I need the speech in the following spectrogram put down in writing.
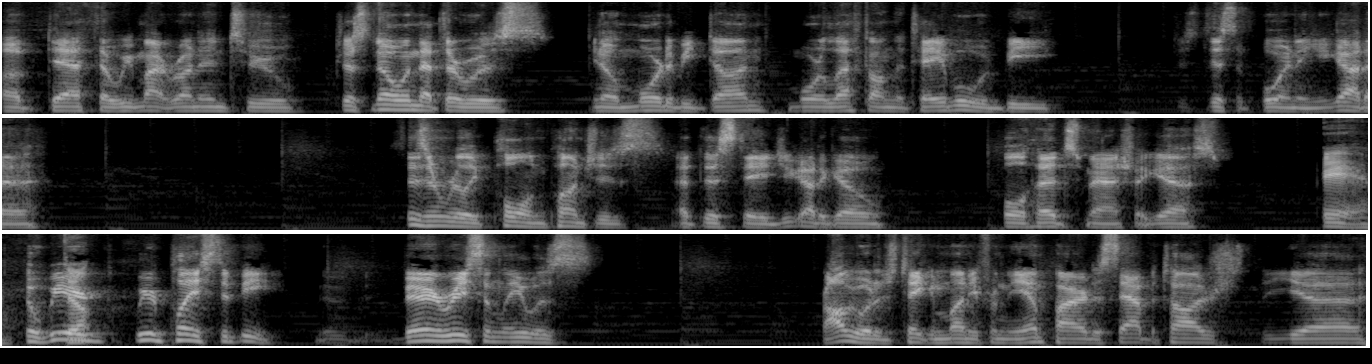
of death that we might run into, just knowing that there was, you know, more to be done, more left on the table, would be just disappointing. You gotta. This isn't really pulling punches at this stage. You got to go full head smash, I guess Yeah. a weird weird place to be. Very recently was probably would have just taken money from the Empire to sabotage the uh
